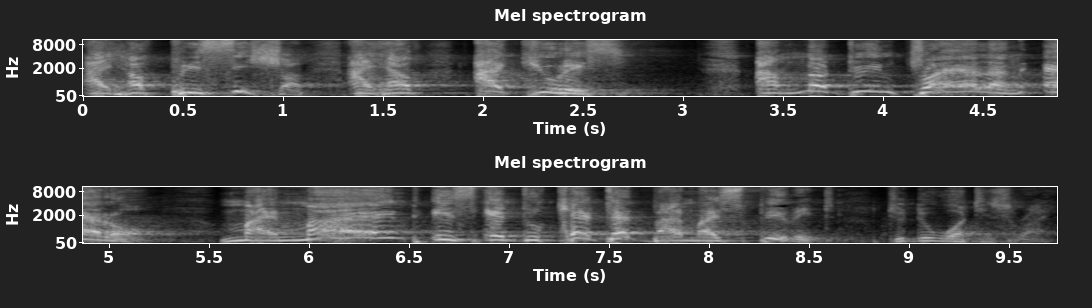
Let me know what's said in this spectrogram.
I have precision. I have accuracy. I'm not doing trial and error. My mind is educated by my spirit to do what is right.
